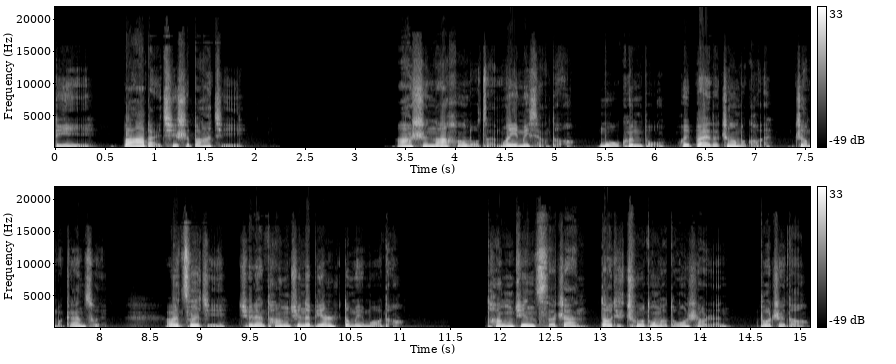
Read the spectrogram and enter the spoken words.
第八百七十八集，阿史那赫鲁怎么也没想到木昆部会败得这么快，这么干脆，而自己却连唐军的边儿都没摸到。唐军此战到底出动了多少人？不知道。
